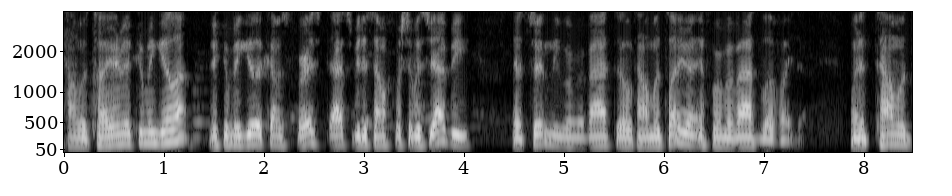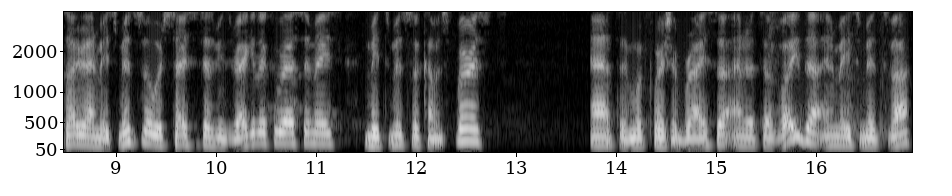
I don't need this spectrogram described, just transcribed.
Talmud Torah and mikra megillah. Mikra megillah comes first. That's the samach b'shabbos rabbi. That certainly we're mevatel Talmud Torah if we're mevatel avoida. When it's Talmud Torah and Meitz Mitzvah, which Taisa says means regular Meitz, Meitz Mitzvah comes first at the Mufresh Brisa, and it's a Avoida and Meis Mitzvah.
